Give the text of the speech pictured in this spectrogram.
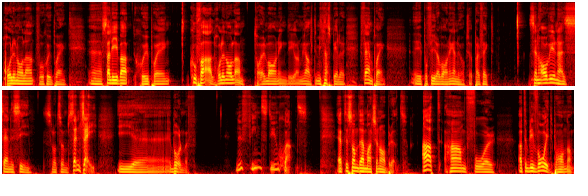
Håller nollan, får 7 poäng. Eh, Saliba, 7 poäng. Kofal håller nollan, tar en varning. Det gör de ju alltid, mina spelare. 5 poäng. Eh, på fyra varningar nu också, perfekt. Sen har vi den här Senesi, som låter som Sensei, i eh, Bournemouth. Nu finns det ju en chans, eftersom den matchen avbröt, att han får, att det blir void på honom.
